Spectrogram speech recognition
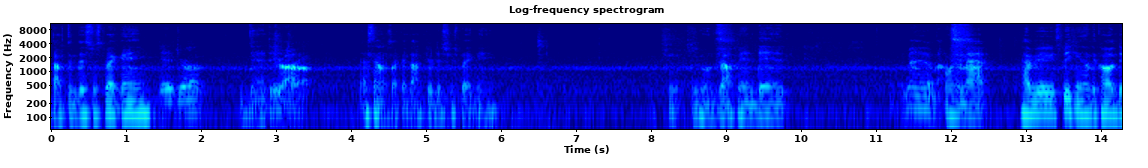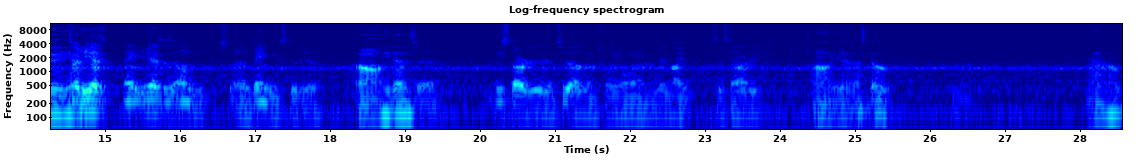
Doctor Disrespect game. Dead Drop. Dead Drop. That sounds like a Doctor Disrespect game. You're gonna drop in dead Man, on the map. Have you? Speaking of the Call of Duty, So he has he has his own uh, gaming studio. Oh, he does. Yeah, he started in 2021 Midnight Society. Oh yeah, that's dope. I hope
